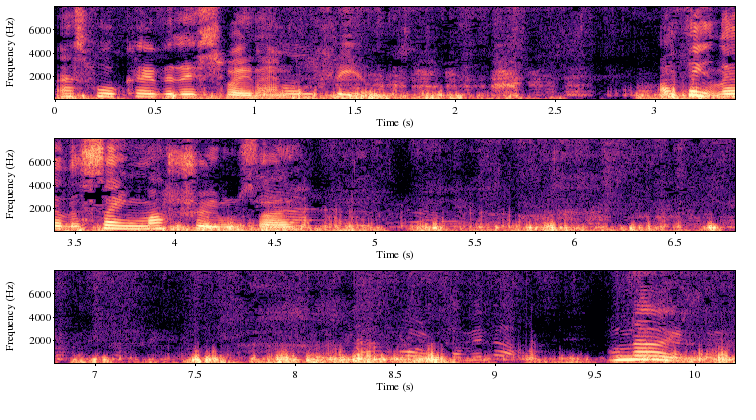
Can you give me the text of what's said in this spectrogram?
Let's walk over this way then. I think they're the same mushrooms though. No.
